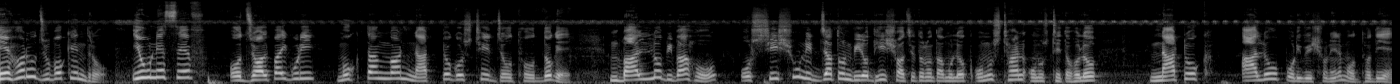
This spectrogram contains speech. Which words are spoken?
নেহরু যুবকেন্দ্র, ইউনেসেফ ও জলপাইগুড়ি মুক্তাঙ্গন নাট্যগোষ্ঠীর যৌথ উদ্যোগে বাল্য বিবাহ ও শিশু নির্যাতন বিরোধী সচেতনতামূলক অনুষ্ঠান অনুষ্ঠিত হল নাটক আলো পরিবেশনের মধ্য দিয়ে।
